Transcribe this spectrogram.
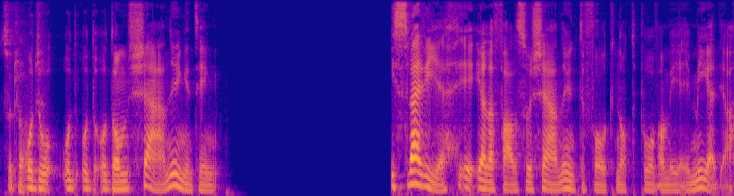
såklart. Och, då, och, och, och de tjänar ju ingenting. I Sverige i alla fall så tjänar ju inte folk något på att vara med i media.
